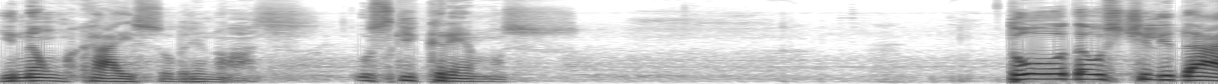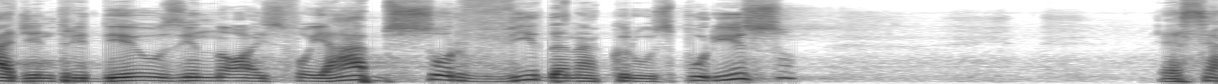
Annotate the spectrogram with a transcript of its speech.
E não cai sobre nós, os que cremos. Toda hostilidade entre Deus e nós foi absorvida na cruz. Por isso, essa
